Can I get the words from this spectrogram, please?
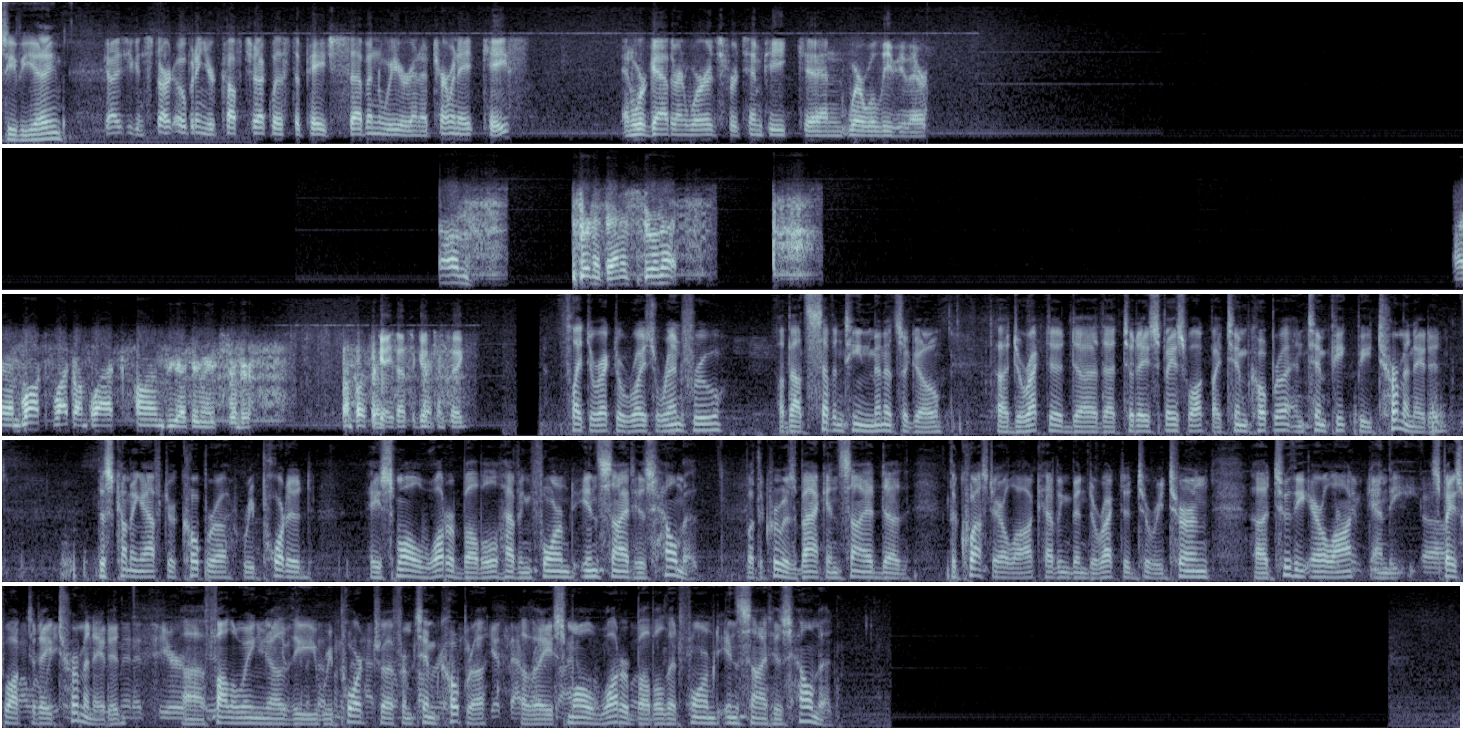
CVA. Guys, you can start opening your cuff checklist to page seven. We are in a terminate case, and we're gathering words for Tim Peake and where we'll leave you there. Um, is there an advantage to doing that? I am locked black on black on the uh, dimming extender. Okay, that's a good config. Flight Director Royce Renfrew, about 17 minutes ago, uh, directed uh, that today's spacewalk by Tim Kopra and Tim Peake be terminated. This coming after Kopra reported a small water bubble having formed inside his helmet. But the crew is back inside uh, the Quest airlock, having been directed to return uh, to the airlock, and the spacewalk today terminated uh, following uh, the report uh, from Tim Kopra of a small water bubble that formed inside his helmet.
